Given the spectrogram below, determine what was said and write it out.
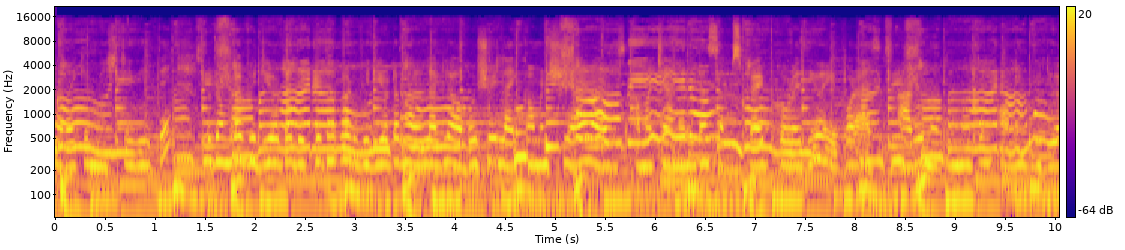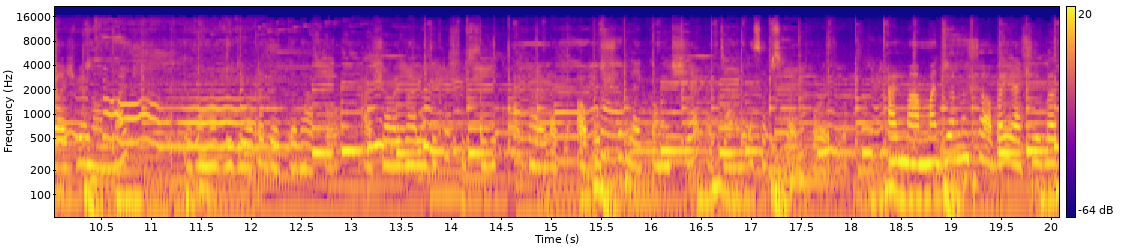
সবাইকে মিষ্টি দিতে। তো তোমরা ভিডিওটা দেখতে থাকো আর ভিডিওটা ভালো লাগলে অবশ্যই লাইক কমেন্ট শেয়ার আর আমার চ্যানেলটা সাবস্ক্রাইব করে দিও। এরপর আরও নতুন নতুন অনেক ভিডিও আসবে মাম্মার তো তোমরা ভিডিওটা দেখতে থাকো। আর সবাই ভালো থেকে সুস্থ থেকো। আর ভালো লাগে অবশ্যই লাইক কমেন্ট শেয়ার আর চ্যানেলটা সাবস্ক্রাইব করে দিও। আর মাম্মার জন্য সবাই আশীর্বাদ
